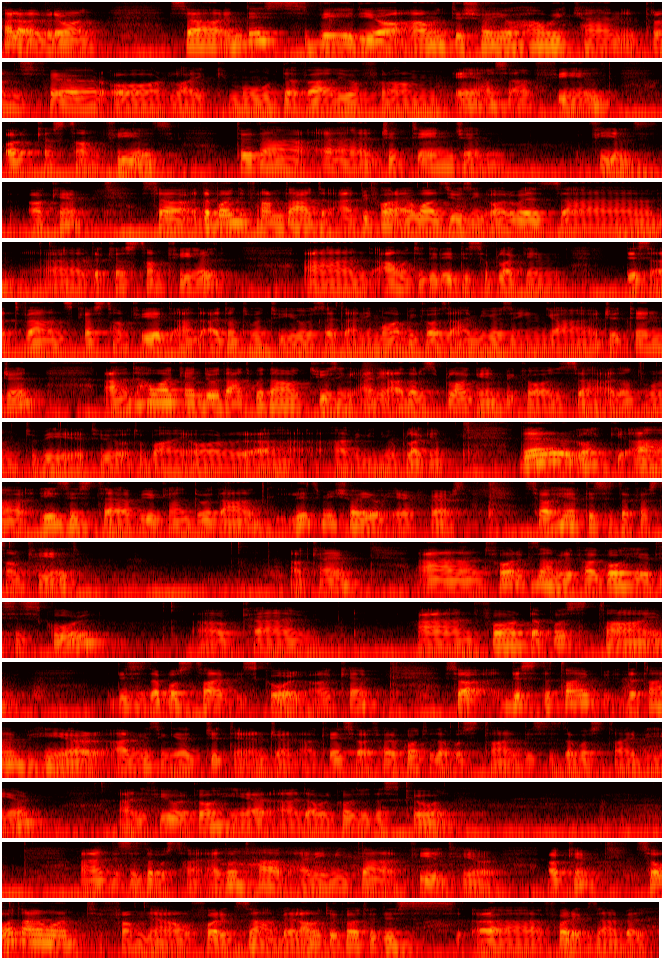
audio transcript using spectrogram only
Hello everyone. So in this video I want to show you how we can transfer or like move the value from ACF field or custom fields to the uh, JetEngine fields okay so the point from that uh, before I was using always um, uh, the custom field and I want to delete this plugin this advanced custom field and I don't want to use it anymore because I'm using uh, JetEngine and how I can do that without using any others plugin because uh, I don't want to be to, to buy or uh, having a new plugin. There like uh, easy step you can do that. Let me show you here first. So here this is the custom field. Okay. And for example if I go here this is school. Okay and for the post type this is the post type school okay? So this the type the type here i'm using a JetEngine okay? So if i go to the post type this is the post type here. And if you will go here and i will go to the school. And this is the post type i don't have any meta field here okay so what i want from now for example i want to go to this uh, for example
